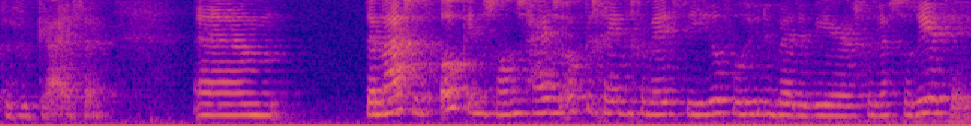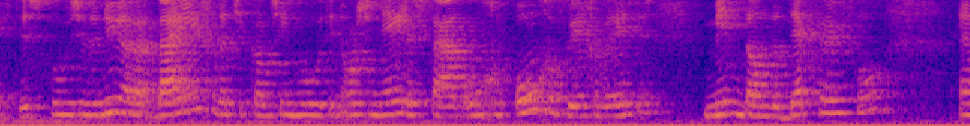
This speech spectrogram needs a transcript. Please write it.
te verkrijgen. Ehm, daarnaast is het ook interessant, dus hij is ook degene geweest die heel veel hunebedden weer gerestaureerd heeft. Dus hoe ze er nu bij liggen, dat je kan zien hoe het in originele staat ongeveer geweest is, min dan de dekheuvel. Uh,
